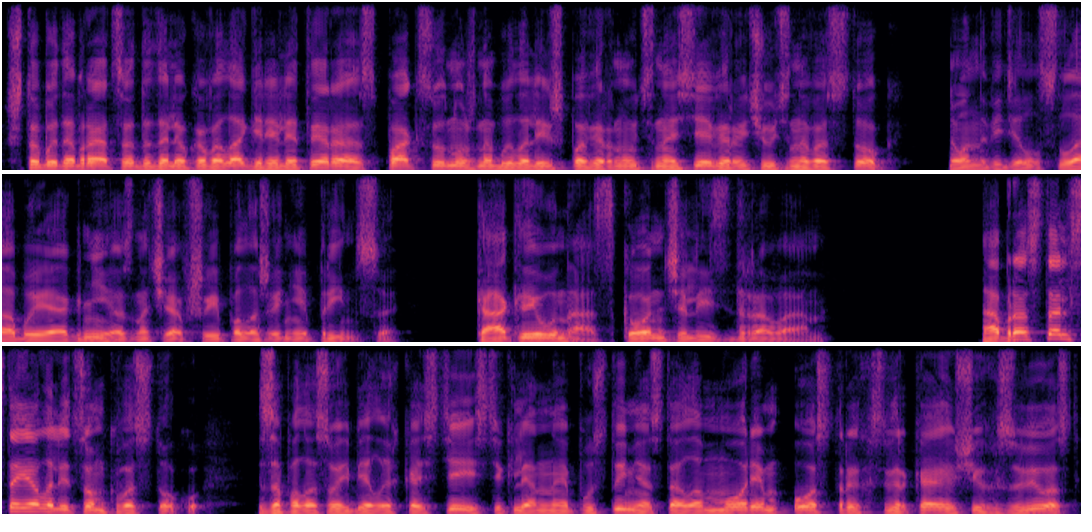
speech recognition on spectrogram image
Чтобы добраться до далекого лагеря Летера, Спаксу нужно было лишь повернуть на север и чуть на восток. Он видел слабые огни, означавшие положение принца. «Как и у нас, кончились дрова». Абрасталь стояла лицом к востоку. За полосой белых костей стеклянная пустыня стала морем острых сверкающих звезд,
